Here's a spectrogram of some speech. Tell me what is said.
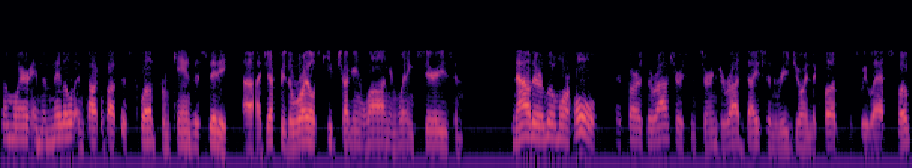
somewhere in the middle and talk about this club from Kansas City. Uh, Jeffrey, the Royals keep chugging along and winning series, and now they're a little more whole as far as the roster is concerned. Jarrod Dyson rejoined the club since we last spoke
